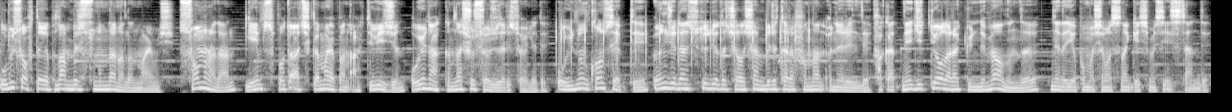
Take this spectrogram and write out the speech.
Ubisoft'ta yapılan bir sunumdan alınmaymış. Sonradan GameSpot'a açıklama yapan Activision oyun hakkında şu sözleri söyledi. Oyunun konsepti önceden stüdyoda çalışan biri tarafından önerildi. Fakat ne ciddi olarak gündeme alındı ne de yapım aşamasına geçmesi istendi.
